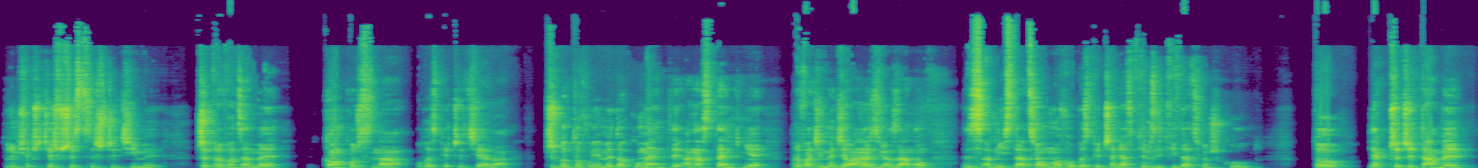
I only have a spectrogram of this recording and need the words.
którym się przecież wszyscy szczycimy, przeprowadzamy konkurs na ubezpieczyciela, przygotowujemy dokumenty, a następnie prowadzimy działalność związaną z administracją umowy ubezpieczenia, w tym z likwidacją szkód, to jak przeczytamy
